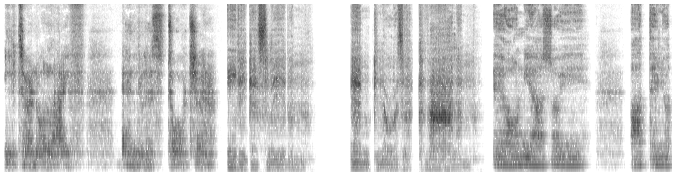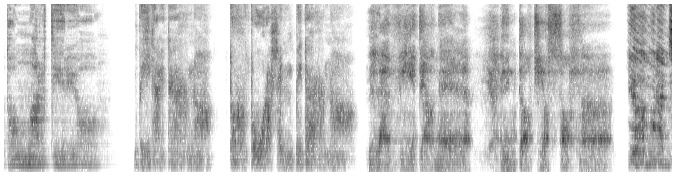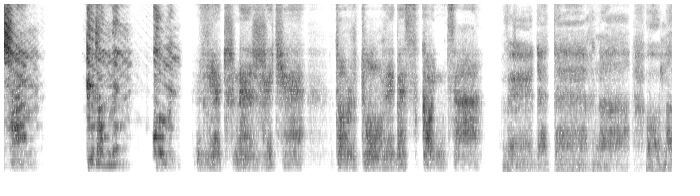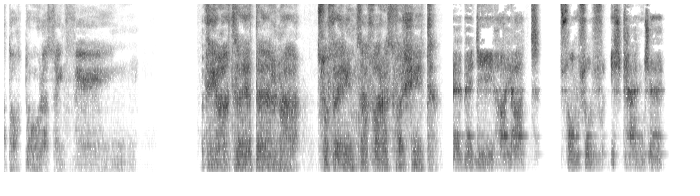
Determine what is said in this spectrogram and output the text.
eternal life, endless torture. Ewiges Leben, endlose Qualen. Eonia soi, ateliotom martirio. Vida eterna, tortura sempiterna. La vie éternelle, une torture sans fin. Your monensam, que Wieczne życie, tortury bez końca. Vida eterna, uma tortura sem fim. Viața eternă, suferința fără sfârșit. Ebedi hayat, sonsuz işkence.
